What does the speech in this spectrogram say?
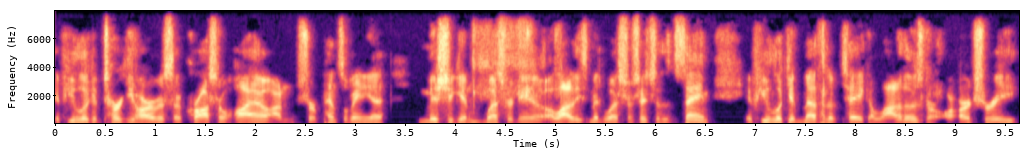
if you look at turkey harvest across Ohio, I'm sure Pennsylvania, Michigan, West Virginia, a lot of these midwestern states are the same. If you look at method of take, a lot of those are archery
